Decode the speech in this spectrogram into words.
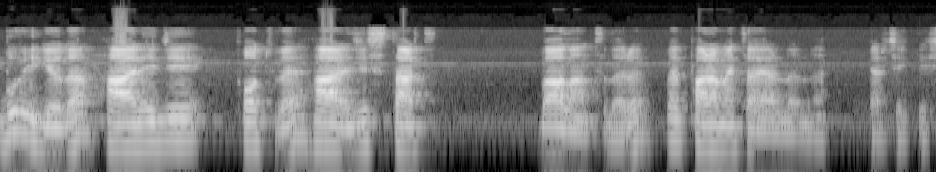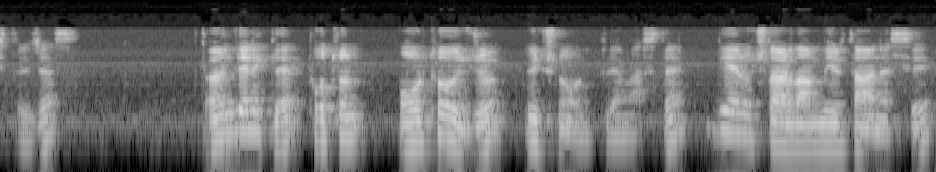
Bu videoda harici pot ve harici start bağlantıları ve parametre ayarlarını gerçekleştireceğiz. Öncelikle potun orta ucu 3 nolu Clemens'te. Diğer uçlardan bir tanesi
